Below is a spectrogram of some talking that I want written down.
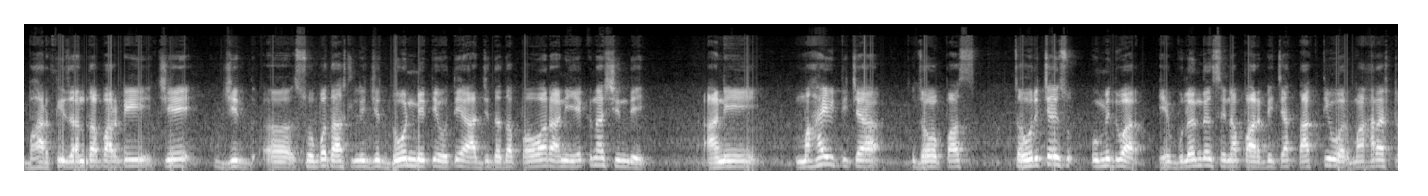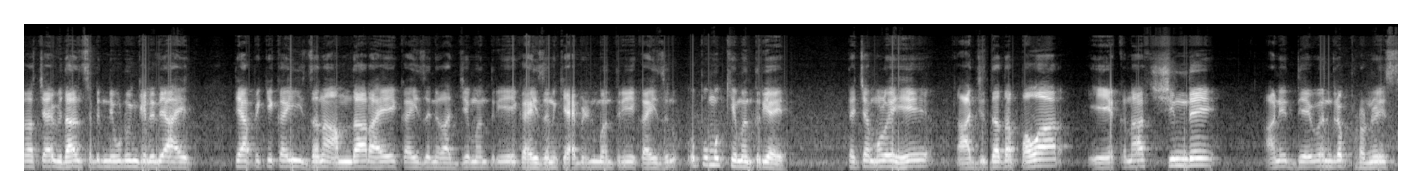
भारतीय जनता पार्टीचे जे सोबत असलेले जे दोन नेते होते अजितदादा पवार आणि एकनाथ शिंदे आणि महायुतीच्या जवळपास चौवेचाळीस उमेदवार हे बुलंद सेना पार्टीच्या ताकदीवर महाराष्ट्राच्या विधानसभेत निवडून गेलेले आहेत. त्यापैकी काही जण आमदार आहे काही जण राज्यमंत्री आहे काही जण कॅबिनेट मंत्री आहे काही जण उपमुख्यमंत्री आहेत. त्याच्यामुळे हे अजितदादा पवार एकनाथ शिंदे आणि देवेंद्र फडणवीस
